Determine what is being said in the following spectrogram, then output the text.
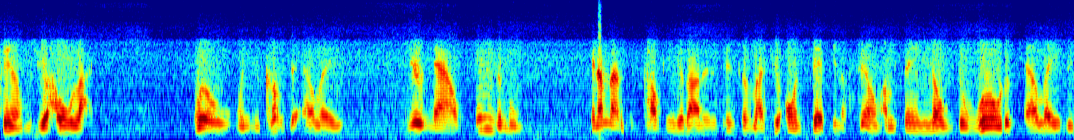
films your whole life, well, when you come to LA, you're now in the movie and I'm not talking about in the sense of like you're on set in a film. I'm saying no, the world of LA, the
